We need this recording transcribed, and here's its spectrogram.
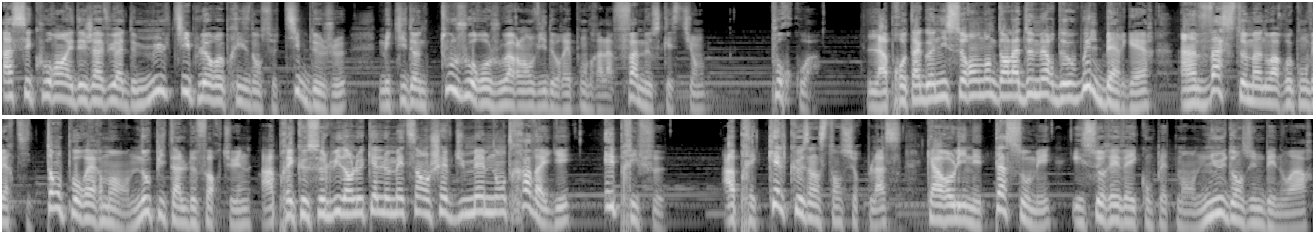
assez courant est déjà vu à de multiples reprises dans ce type de jeu, mais qui donne toujours aux joueurs l'envie de répondre à la fameuse question pourquoi? La protagoniste se rend donc dans la demeure de Wilberger, un vaste manoir reconverti temporairement en hôpital de fortune, après que celui dans lequel le médecin en chef du même nom travaillait ait pris feu. Après quelques instants sur place, Caroline est assommée et se réveille complètement nue dans une baignoire,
